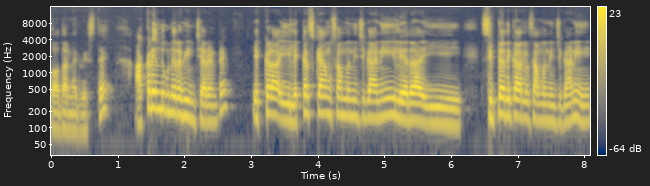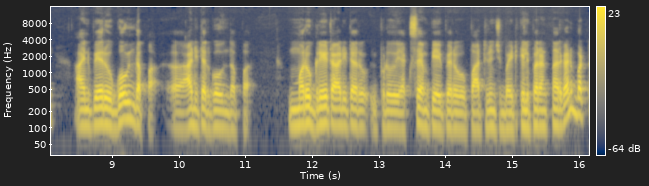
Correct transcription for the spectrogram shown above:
సోదాలు నిర్వహిస్తే అక్కడ ఎందుకు నిర్వహించారంటే ఇక్కడ ఈ లిక్కర్ స్కామ్ సంబంధించి కానీ లేదా ఈ సిట్ అధికారులకు సంబంధించి కానీ ఆయన పేరు గోవిందప్ప ఆడిటర్ గోవిందప్ప. మరో గ్రేట్ ఆడిటర్ ఇప్పుడు ఎక్స్ ఎంపీ అయిపోయారు పార్టీ నుంచి బయటకు వెళ్ళిపోయారు అంటున్నారు. కానీ బట్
